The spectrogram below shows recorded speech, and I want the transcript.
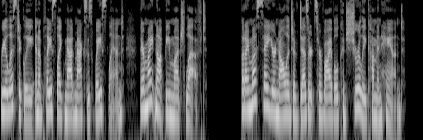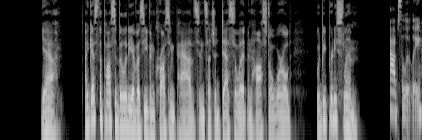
Realistically, in a place like Mad Max's wasteland, there might not be much left. But I must say your knowledge of desert survival could surely come in hand. Yeah, I guess the possibility of us even crossing paths in such a desolate and hostile world would be pretty slim. Absolutely.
